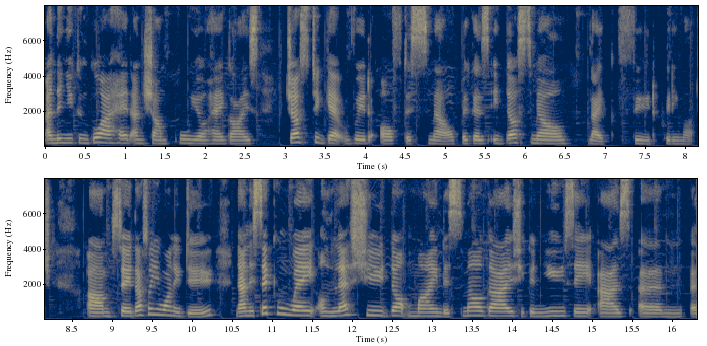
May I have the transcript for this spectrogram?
and then you can go ahead and shampoo your hair guys just to get rid of the smell because it does smell like food pretty much um, so that's what you want to do. Now the second way unless you don't mind the smell guys you can use it as um, a,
